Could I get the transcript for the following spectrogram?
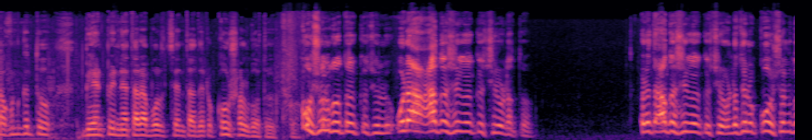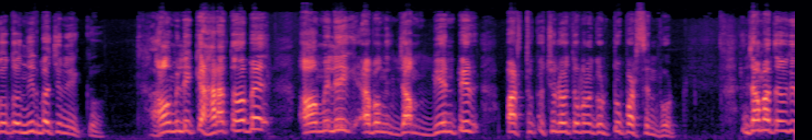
তখন কিন্তু বিএনপির নেতারা বলছেন তাদের কৌশলগত ঐক্য। কৌশলগত ঐক্য ছিল। ওটা আদর্শিক ঐক্য ছিল না তো। ওটা তো আদর্শিক ঐক্য ছিল। ওটা ছিল কৌশলগত নির্বাচনী ঐক্য। আওয়ামী লীগকে হারাতে হবে। আওয়ামী লীগ এবং বিএনপির পার্থক্য ছিল হয়তো মনে করুন টু পার্সেন্ট ভোট। জামাতে যদি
